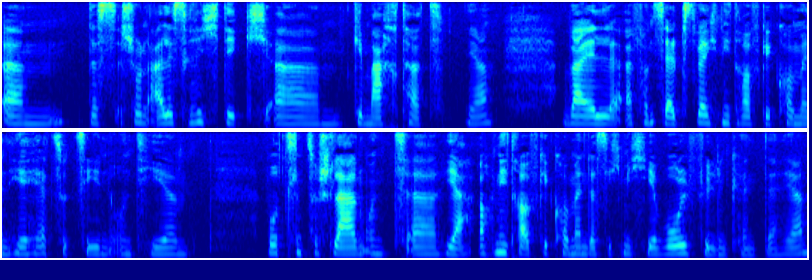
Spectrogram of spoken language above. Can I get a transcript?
ähm, das schon alles richtig ähm, gemacht hat. Ja? Weil äh, von selbst wäre ich nie drauf gekommen, hierher zu ziehen und hier Wurzeln zu schlagen und äh, ja, auch nie drauf gekommen, dass ich mich hier wohlfühlen könnte. Ja?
